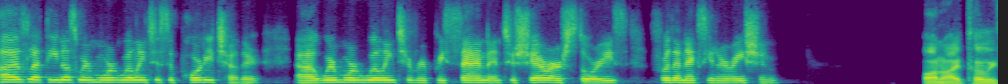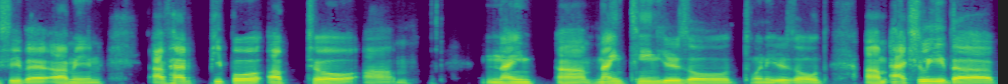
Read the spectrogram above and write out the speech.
us Latinos we're more willing to support each other. uh, we're more willing to represent and to share our stories for the next generation. Oh no, I totally see that. I mean, I've had people up till um nine um 19 years old, 20 years old. Um actually the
